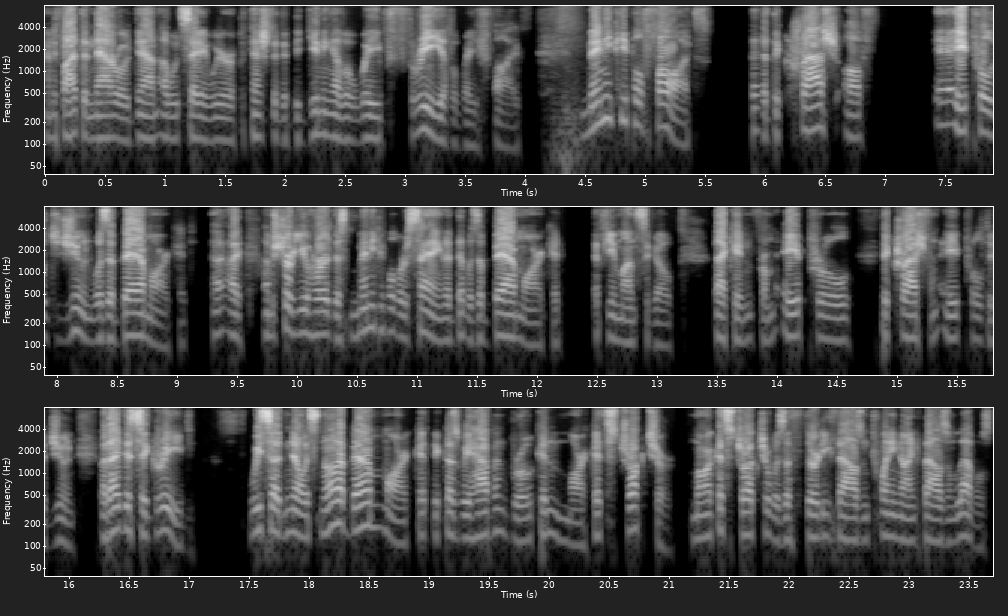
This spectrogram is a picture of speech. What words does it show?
And if I had to narrow it down, I would say we're potentially the beginning of a wave three of a wave five. Many people thought that the crash of April to June was a bear market. I, am sure you heard this. Many people were saying that there was a bear market a few months ago, back in from April, the crash from April to June. But I disagreed. We said, no, it's not a bear market because we haven't broken market structure. Market structure was a 30,000, 29,000 levels.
